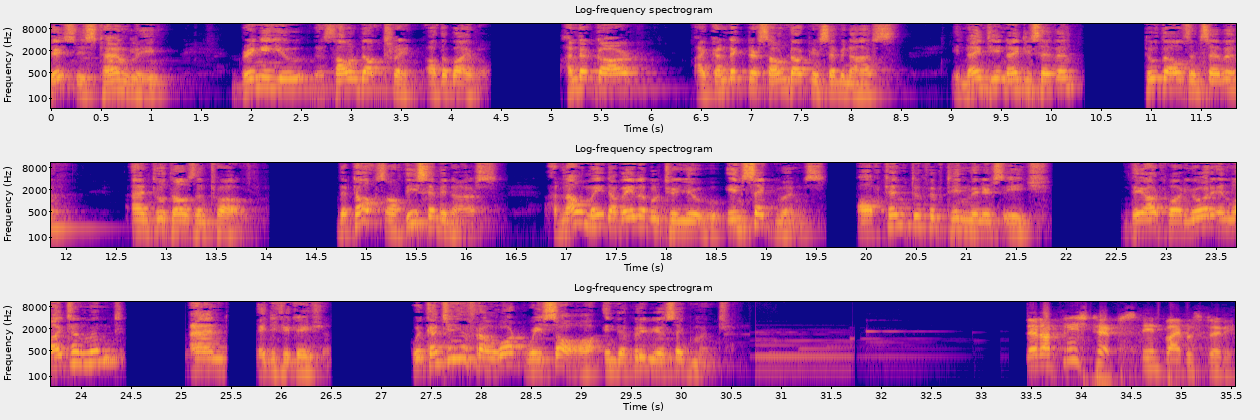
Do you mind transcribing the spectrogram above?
This is Stanley bringing you the sound doctrine of the Bible. Under God, I conducted sound doctrine seminars in 1997, 2007, and 2012. The talks of these seminars are now made available to you in segments of 10 to 15 minutes each. They are for your enlightenment and edification. We continue from what we saw in the previous segment. There are three steps in Bible study.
